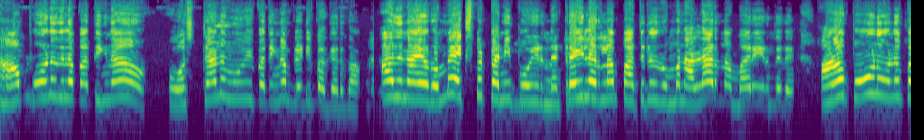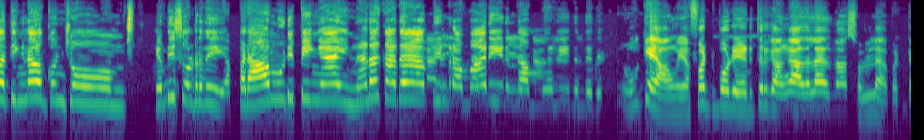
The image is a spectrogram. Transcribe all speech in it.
நான் போனதுல பாத்தீங்கன்னா ஒஸ்டான மூவி பாத்தீங்கன்னா பிளடி பகர் தான். அது நான் ரொம்ப எக்ஸ்பெக்ட் பண்ணி போயிருந்தேன். ட்ரெய்லர்லாம் பார்த்துட்டு ரொம்ப நல்லா இருந்த மாதிரி இருந்தது. ஆனா போனோன்னு பாத்தீங்கன்னா கொஞ்சம் எப்படி சொல்றது எப்படா முடிப்பீங்க என்னடா கதை அப்படின்ற மாதிரி இருந்த மாதிரி இருந்தது. ஓகே அவங்க எஃபர்ட் போட்டு எடுத்திருக்காங்க. அதெல்லாம் நான் சொல்ல பட்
